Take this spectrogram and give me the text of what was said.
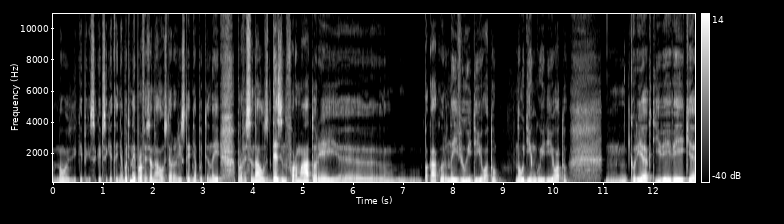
nu, kaip, kaip sakyti, tai nebūtinai profesionalūs teroristai, nebūtinai profesionalūs dezinformatoriai, e, pakako ir naivių idiotų, naudingų idiotų kurie aktyviai veikia,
